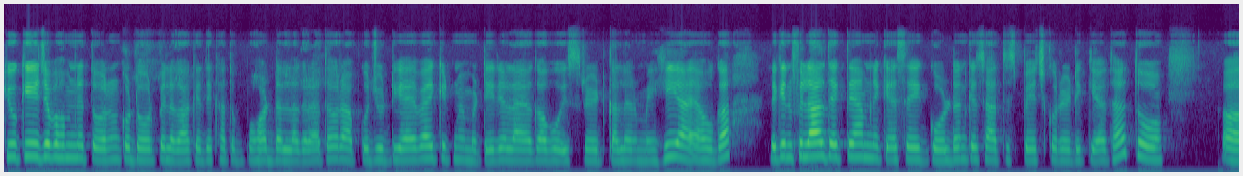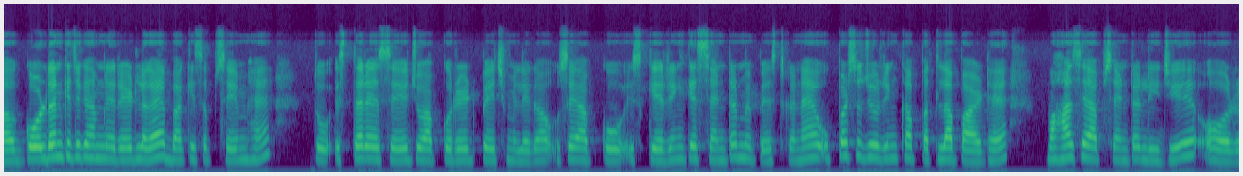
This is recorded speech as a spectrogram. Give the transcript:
क्योंकि जब हमने तोरण को डोर पे लगा के देखा तो बहुत डर लग रहा था और आपको जो डीआईवाई किट में मटेरियल आएगा वो इस रेड कलर में ही आया होगा। लेकिन फ़िलहाल देखते हैं हमने कैसे गोल्डन के साथ इस पेज को रेडी किया था। तो गोल्डन की जगह हमने रेड लगाया, बाकी सब सेम है। तो इस तरह से जो आपको रेड पेज मिलेगा, उसे आपको इसके रिंग के सेंटर में पेस्ट करना है। ऊपर से जो रिंग का पतला पार्ट है, वहाँ से आप सेंटर लीजिए और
